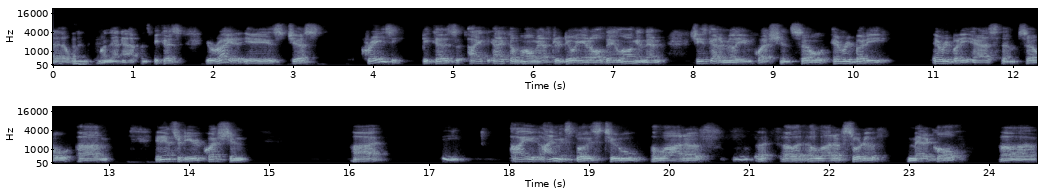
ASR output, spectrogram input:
uh, when, when that happens, because you're right. It is just crazy because I, I come home after doing it all day long and then she's got a million questions. So everybody, everybody has them. So, um, in answer to your question, uh, I, I'm exposed to a lot of uh, a, lot of sort of medical uh,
